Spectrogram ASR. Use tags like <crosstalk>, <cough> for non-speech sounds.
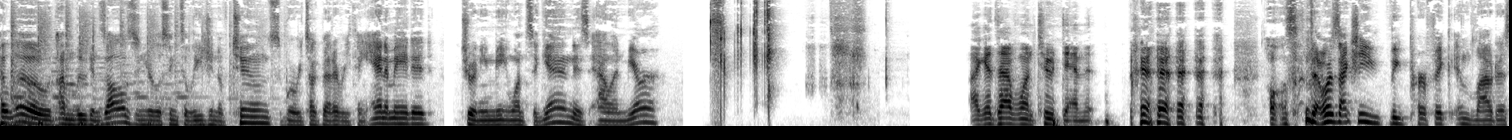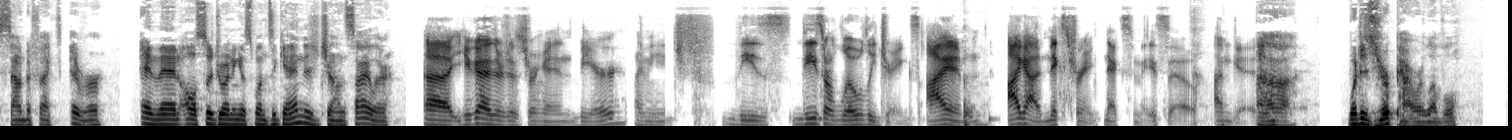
Hello, I'm Lou Gonzalez, and you're listening to Legion of Tunes, where we talk about everything animated. Joining me once again is Alan Muir. I get to have one too, damn it. <laughs> also, that was actually the perfect and loudest sound effect ever. And then also joining us once again is John Seiler. Uh, you guys are just drinking beer. I mean, these these are lowly drinks. I am. I got a mixed drink next to me, so I'm good. Uh, what is your power level?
